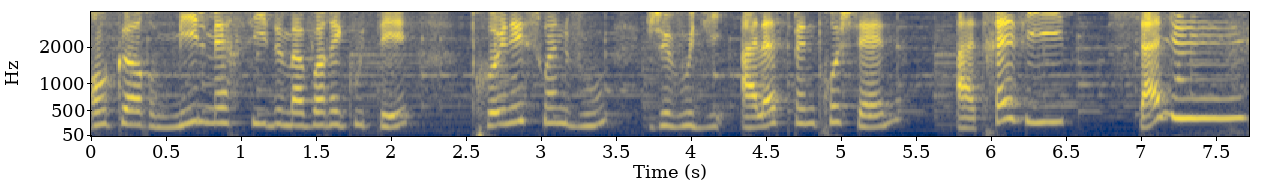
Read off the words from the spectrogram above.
Encore mille merci de m'avoir écouté. Prenez soin de vous. Je vous dis à la semaine prochaine. À très vite. Salut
